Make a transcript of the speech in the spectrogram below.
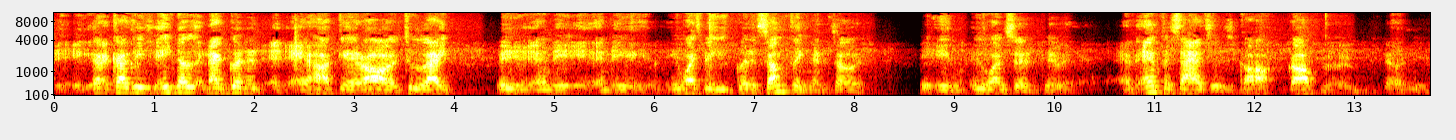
because he, he's no, not good at, at, at hockey at all. He's too light, and he and he, he wants to be good at something, and so he he, he wants to, to emphasize his golf golf ability.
